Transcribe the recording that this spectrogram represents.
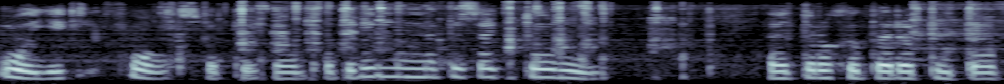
Ой, який false я? Потрібно написати true. Я трохи перепутав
